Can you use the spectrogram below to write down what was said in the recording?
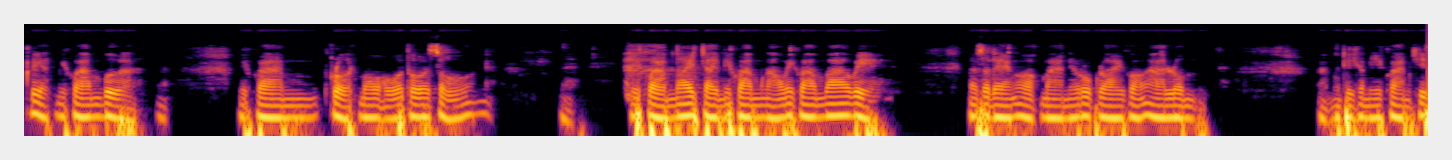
เครียด มีความเบื่อ มีความโกรธโมโหโทโสมีความน้อยใจ มีความเหงา มีความว้าเหวมาแสดงออกมาในรูปรอยของอารมณ์บางทีก็มีความคิด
